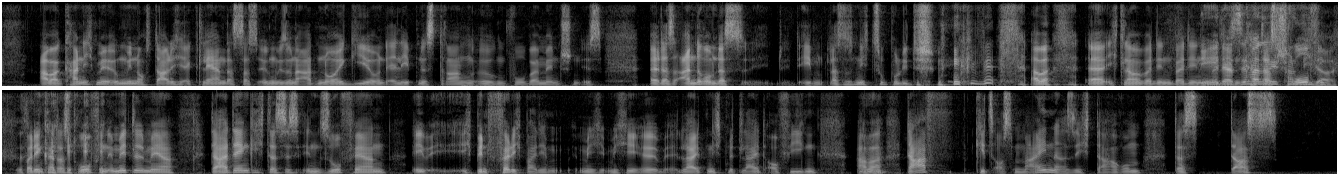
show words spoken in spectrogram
Aber kann ich mir irgendwie noch dadurch erklären, dass das irgendwie so eine Art Neugier und Erlebnisdrang irgendwo bei Menschen ist? Äh, das andere, um das eben, lass uns nicht zu politisch werden, aber äh, ich glaube, bei den, bei den, Nee, bei diesen Katastrophen, bei den Katastrophen im Mittelmeer, da denke ich, dass es insofern, ich- bin völlig bei dem, mich, mich äh, Leid nicht mit Leid aufwiegen, aber da geht es aus meiner Sicht darum, dass das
